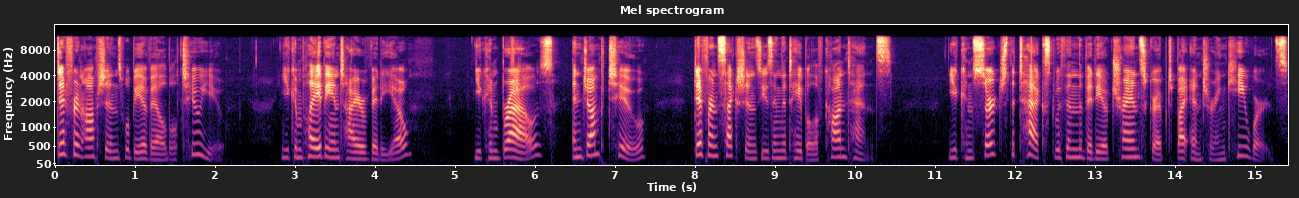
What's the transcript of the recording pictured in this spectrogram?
different options will be available to you. You can play the entire video, you can browse and jump to different sections using the table of contents. You can search the text within the video transcript by entering keywords.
